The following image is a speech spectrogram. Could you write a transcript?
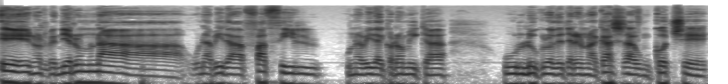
Eh, nos vendieron una, una vida fácil, una vida económica, un lucro de tener una casa, un coche,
